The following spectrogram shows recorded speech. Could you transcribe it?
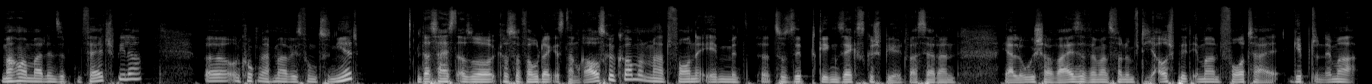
machen wir mal den siebten Feldspieler äh, und gucken halt mal, wie es funktioniert. Das heißt also, Christopher Hudak ist dann rausgekommen und man hat vorne eben mit äh, zu siebt gegen sechs gespielt, was ja dann ja logischerweise, wenn man es vernünftig ausspielt, immer einen Vorteil gibt und immer,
